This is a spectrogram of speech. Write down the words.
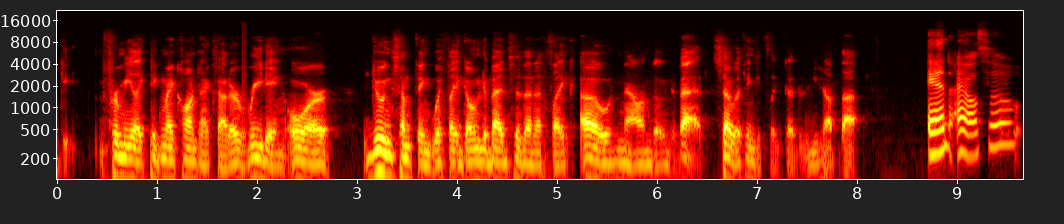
g- for me like taking my contacts out or reading or doing something with like going to bed. So then it's like oh now I'm going to bed. So I think it's like good when you have that. And I also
